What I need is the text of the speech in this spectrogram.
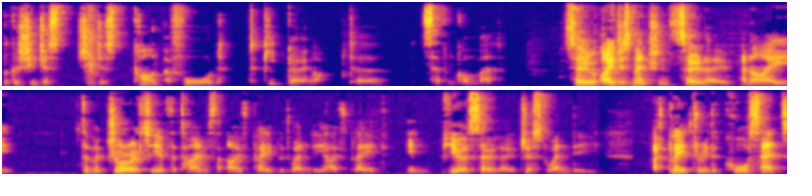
because she just she just can't afford to keep going up to seven combat. So I just mentioned solo, and I the majority of the times that I've played with Wendy, I've played in pure solo, just Wendy. I've played through the core set,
